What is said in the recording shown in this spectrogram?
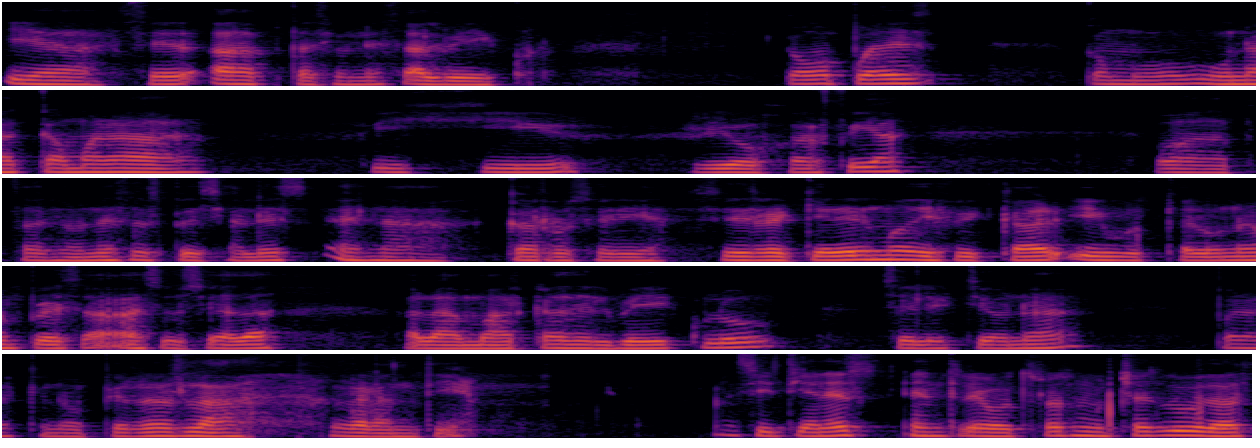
y hacer adaptaciones al vehículo como puedes como una cámara fijiriografía o adaptaciones especiales en la carrocería. Si requieres modificar y buscar una empresa asociada a la marca del vehículo, selecciona para que no pierdas la garantía. Si tienes, entre otras muchas dudas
